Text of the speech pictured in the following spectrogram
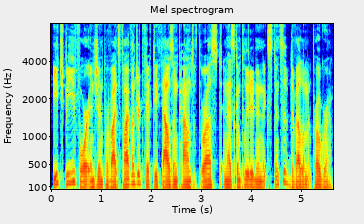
Each BE-4 engine provides 550,000 pounds of thrust and has completed an extensive development program.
